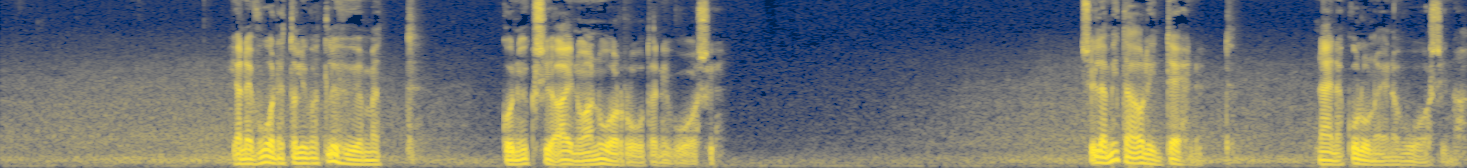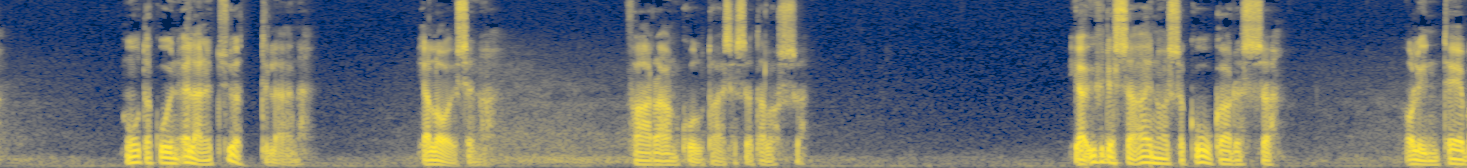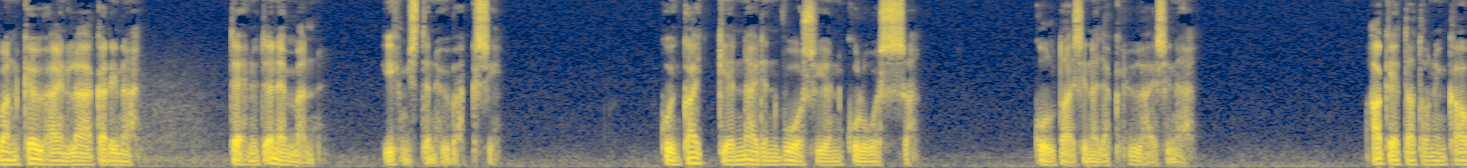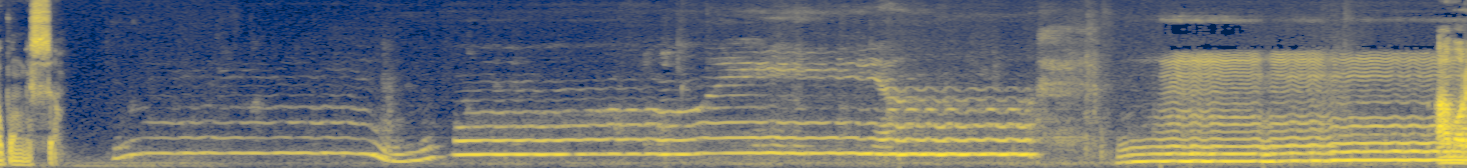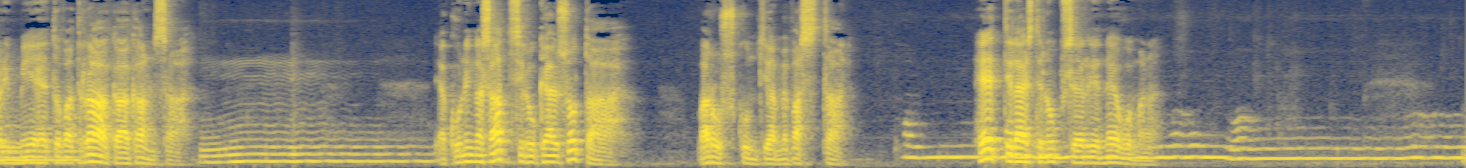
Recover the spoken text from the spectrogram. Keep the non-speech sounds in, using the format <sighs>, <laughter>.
Ja ne vuodet olivat lyhyemmät kuin yksi ainoa nuoruuteni vuosi. Sillä mitä olin tehnyt näinä kuluneina vuosina? Muuta kuin elänyt syöttiläänä ja loisena Faaraon kultaisessa talossa. Ja yhdessä ainoassa kuukaudessa – olin Teeban köyhäinlääkärinä tehnyt enemmän ihmisten hyväksi kuin kaikkien näiden vuosien kuluessa kultaisina ja kylläisinä Aketatonin kaupungissa. Amorin miehet ovat raakaa kansaa. Ja kuningas Atsiru käy sotaa varuskuntiamme vastaan. Hettiläisten upseerien neuvomana.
